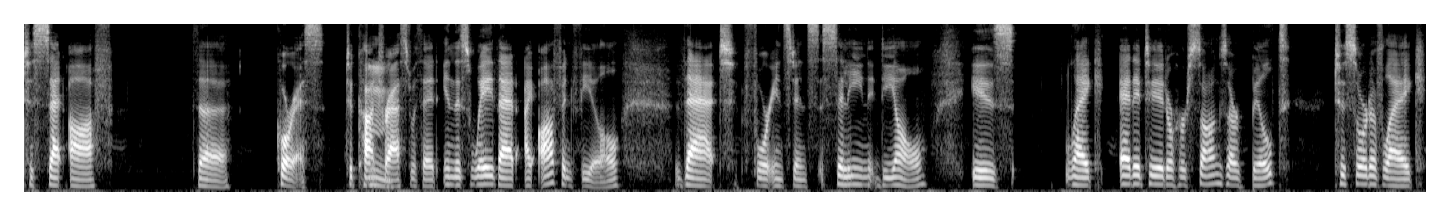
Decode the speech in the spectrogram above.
to set off the chorus to contrast mm. with it in this way that I often feel that, for instance, Celine Dion is like edited or her songs are built to sort of like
